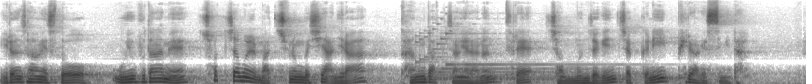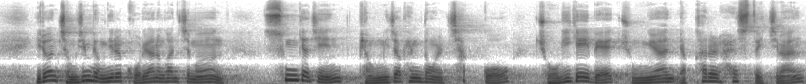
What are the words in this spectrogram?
이런 상황에서도 우유부단함에 초점을 맞추는 것이 아니라 강박장애라는 틀의 전문적인 접근이 필요하겠습니다. 이런 정신병리를 고려하는 관점은 숨겨진 병리적 행동을 찾고 조기 개입에 중요한 역할을 할 수도 있지만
